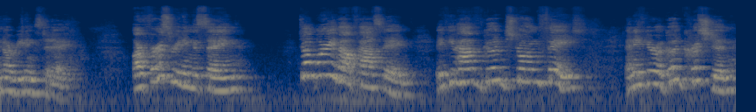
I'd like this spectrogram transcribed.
In our readings today. Our first reading is saying, don't worry about fasting. If you have good, strong faith, and if you're a good Christian,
